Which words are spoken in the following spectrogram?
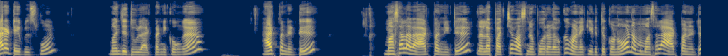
அரை டேபிள் ஸ்பூன் மஞ்சள் தூள் ஆட் பண்ணிக்கோங்க. ஆட் பண்ணிவிட்டு மசாலாவை ஆட் பண்ணிவிட்டு நல்லா பச்சை வாசனை போகிற அளவுக்கு வணக்கி எடுத்துக்கணும். நம்ம மசாலா ஆட் பண்ணிவிட்டு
